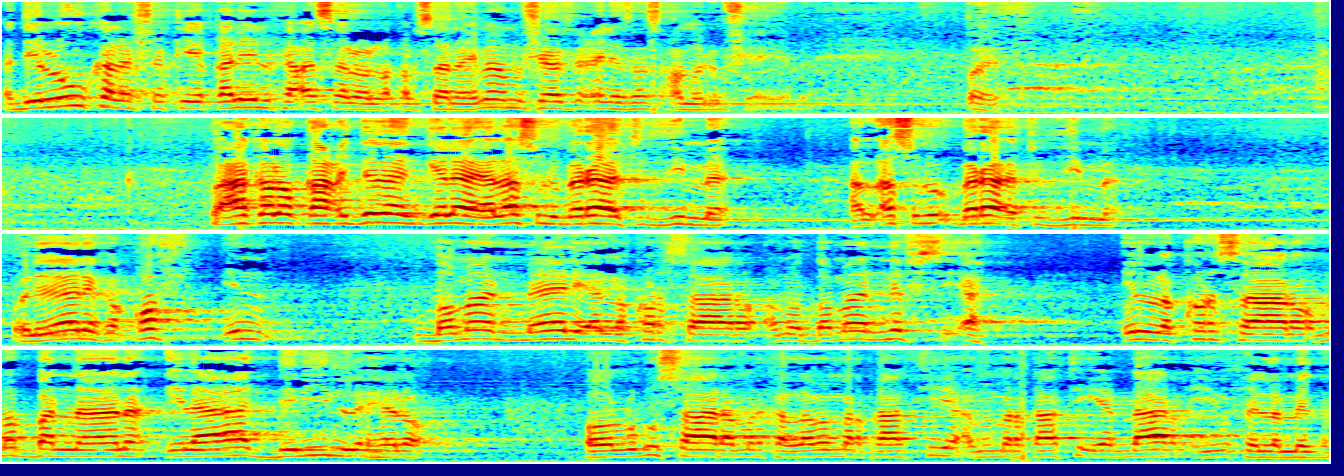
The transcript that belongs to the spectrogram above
haddii lagu kala shakiyo qaliilka asaloo la qabsanaya imaamu shaaficina saas camal u sheegay waxaa kaloo qaacidadan gelaya alaslu bara'at الdima alaslu bara'aة الdima walidaalika qof in damaan maali ah la kor saaro ama damaan nafsi ah in la kor saaro ma bannaana ilaa deliil la helo oo lagu saara marka laba markhaatiya ama markhaati iyo dhaar iyo wixii lamida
